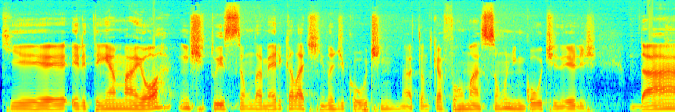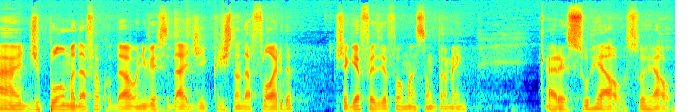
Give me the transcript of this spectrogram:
que ele tem a maior instituição da América Latina de coaching, né, tanto que a formação de coaching deles dá diploma da, facu- da Universidade Cristã da Flórida. Cheguei a fazer a formação também. Cara, é surreal, surreal.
